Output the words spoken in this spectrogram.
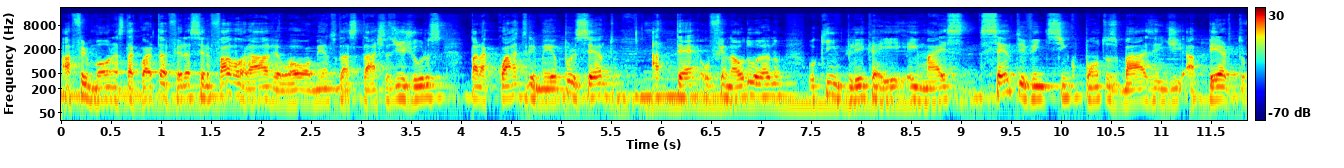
afirmou nesta quarta-feira ser favorável ao aumento das taxas de juros para 4,5% até o final do ano, o que implica aí em mais 125 pontos base de aperto.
